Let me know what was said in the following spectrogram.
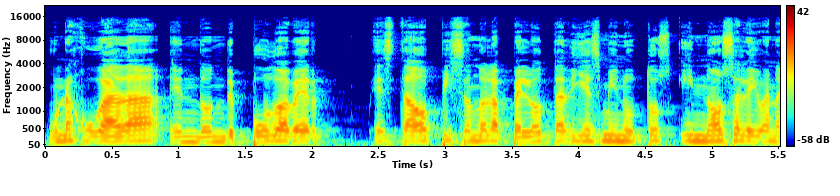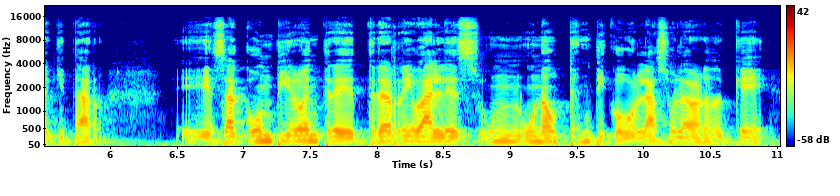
una jugada en donde pudo haber estado pisando la pelota 10 minutos y no se le iban a quitar. Eh, sacó un tiro entre tres rivales, un, un auténtico golazo, la verdad que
